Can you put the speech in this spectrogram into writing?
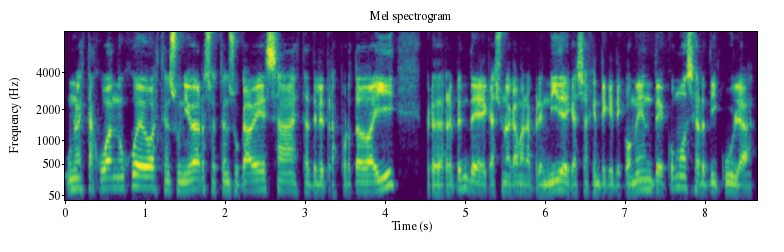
uno está jugando un juego, está en su universo, está en su cabeza, está teletransportado ahí, pero de repente que haya una cámara prendida y que haya gente que te comente, ¿cómo se articula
